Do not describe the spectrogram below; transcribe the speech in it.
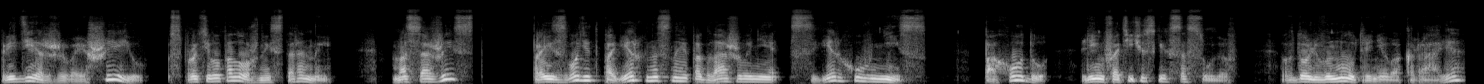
придерживая шею с противоположной стороны, массажист производит поверхностное поглаживание сверху вниз по ходу лимфатических сосудов вдоль внутреннего края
